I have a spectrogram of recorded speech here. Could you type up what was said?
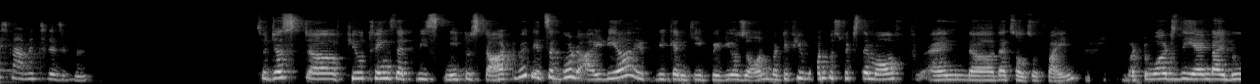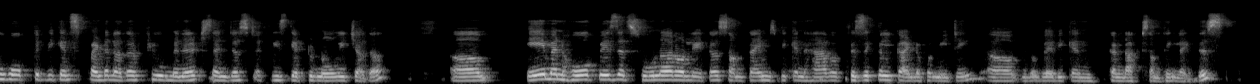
Yes, ma'am, it's visible. So just a few things that we need to start with. It's a good idea if we can keep videos on, but if you want to switch them off and uh, that's also fine. But towards the end, I do hope that we can spend another few minutes and just at least get to know each other. Um, aim and hope is that sooner or later, sometimes we can have a physical kind of a meeting, uh, you know, where we can conduct something like this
